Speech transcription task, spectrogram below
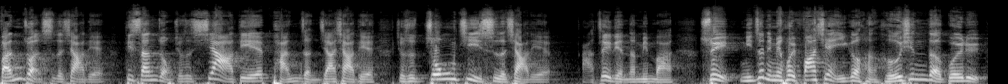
反转式的下跌，第三种就是下跌盘整加下跌，就是中继式的下跌啊，这一点能明白？所以你这里面会发现一个很核心的规律，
